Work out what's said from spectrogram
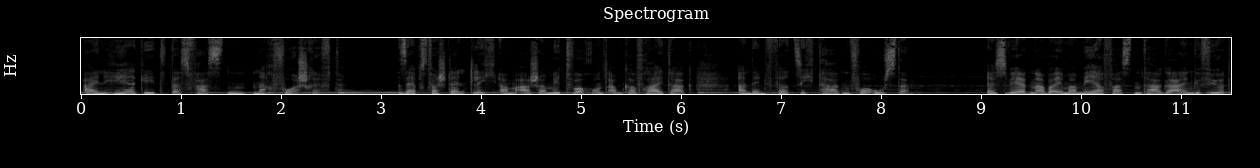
Einher geht das Fasten nach Vorschrift. Selbstverständlich am Aschermittwoch und am Karfreitag, an den 40 Tagen vor Ostern. Es werden aber immer mehr Fastentage eingeführt.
